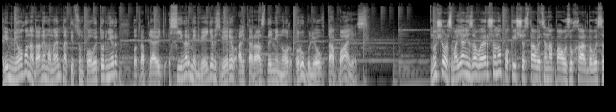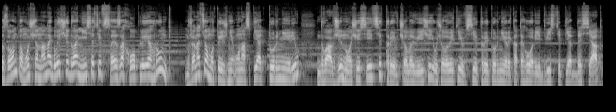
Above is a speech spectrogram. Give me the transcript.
Крім нього, на даний момент на підсумковий турнір потрапляють Сінер, Медведєв, Звєрєв, Алькарас, Демінор, Рубльов та Баяс. Ну що ж, з Майамі завершено. Поки що ставиться на паузу хардовий сезон, тому що на найближчі два місяці все захоплює ґрунт. Вже на цьому тижні у нас 5 турнірів: два в жіночій сітці, три в чоловічій. У чоловіків всі три турніри категорії 250.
